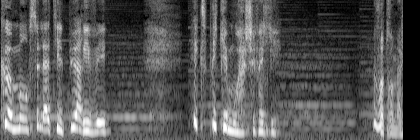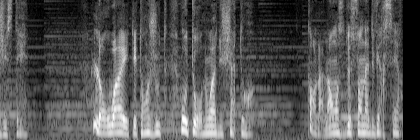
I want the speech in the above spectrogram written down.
comment cela a-t-il pu arriver? Expliquez-moi, chevalier. Votre Majesté, le roi était en joute au tournoi du château. Quand la lance de son adversaire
